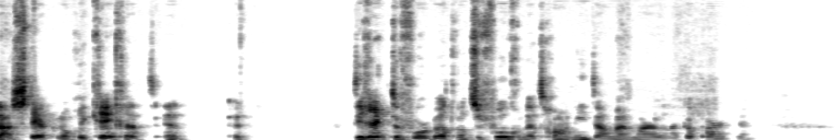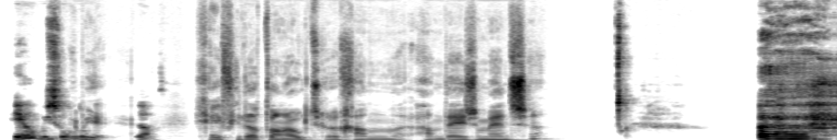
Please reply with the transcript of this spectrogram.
Nou, sterker nog, ik kreeg het, het, het directe voorbeeld, want ze vroegen het gewoon niet aan mijn mannelijke partner. Heel bijzonder. Je, dat. Geef je dat dan ook terug aan, aan deze mensen? Uh,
